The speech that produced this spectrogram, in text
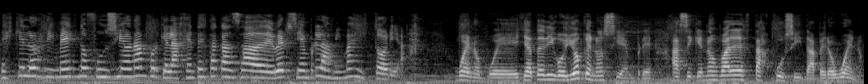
Es que los remakes no funcionan porque la gente está cansada de ver siempre las mismas historias. Bueno, pues ya te digo yo que no siempre, así que nos vale esta excusita, pero bueno.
